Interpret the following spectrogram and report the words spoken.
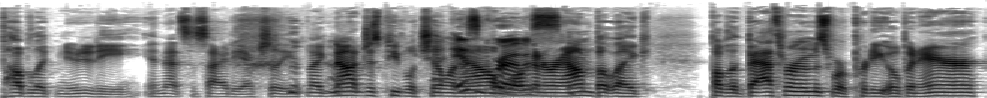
public nudity in that society actually. Like not just people chilling out, gross. walking around, but like public bathrooms were pretty open air.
